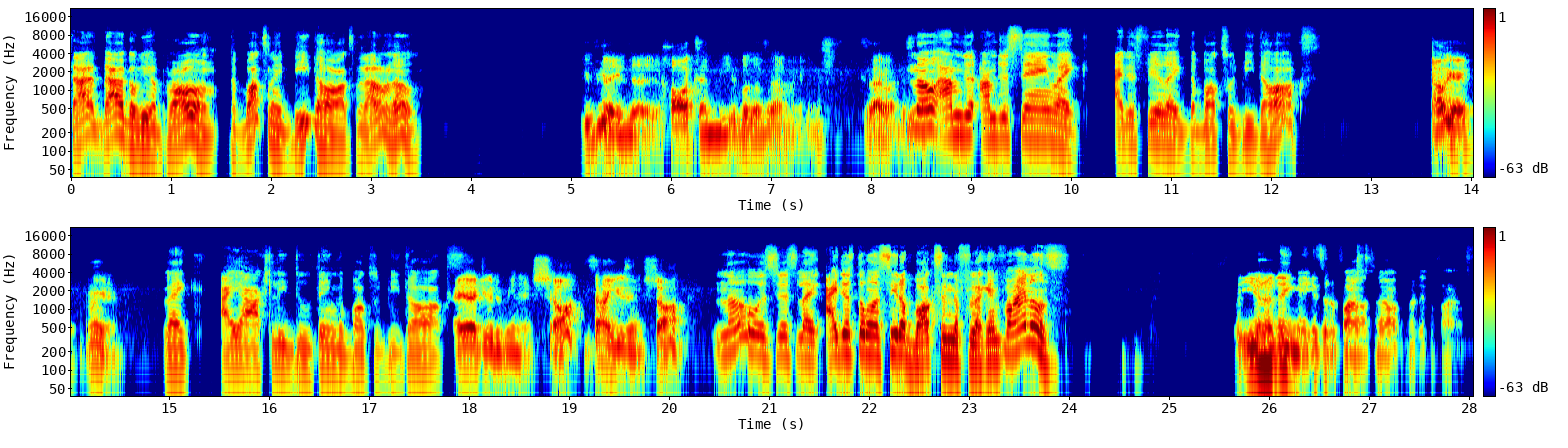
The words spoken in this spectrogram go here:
that that could be a problem. The Bucks may beat the Hawks, but I don't know. You feel like the Hawks unbeatable or something? 'Cause I don't understand. No, I'm just I'm just saying like I just feel like the Bucks would beat the Hawks. Okay, okay. Like I actually do think the Bucks would beat the Hawks. I thought you would have been in shock. You sound using shock. No, it's just like I just don't want to see the Bucks in the fucking finals. But even if they make it to the finals, they're not going to the finals.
